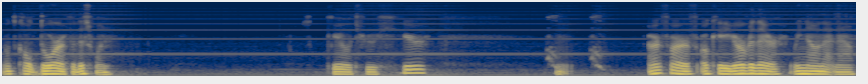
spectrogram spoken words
Let's call Dora for this one go through here. Arf arf. Okay, you're over there. We know that now.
